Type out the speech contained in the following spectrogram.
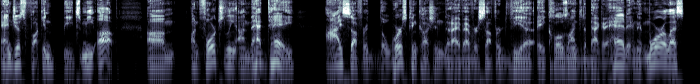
and just fucking beats me up. Um, unfortunately, on that day, I suffered the worst concussion that I've ever suffered via a clothesline to the back of the head, and it more or less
